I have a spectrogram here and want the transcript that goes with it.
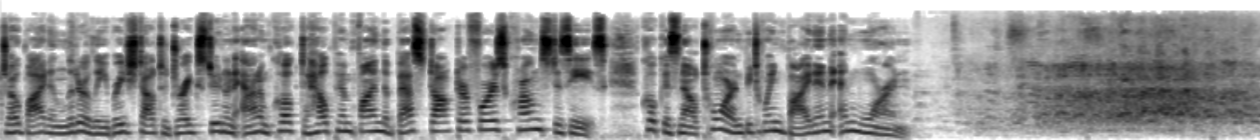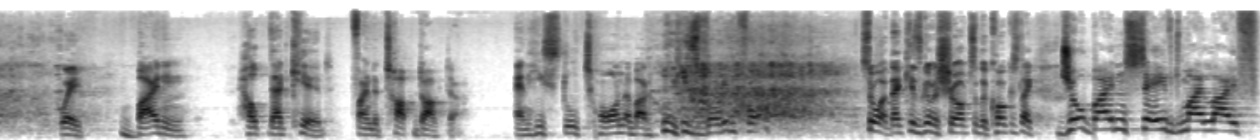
Joe Biden literally reached out to Drake student Adam Cook to help him find the best doctor for his Crohn's disease. Cook is now torn between Biden and Warren. Wait, Biden helped that kid find a top doctor, and he's still torn about who he's voting for? So what, that kid's gonna show up to the caucus like, Joe Biden saved my life,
